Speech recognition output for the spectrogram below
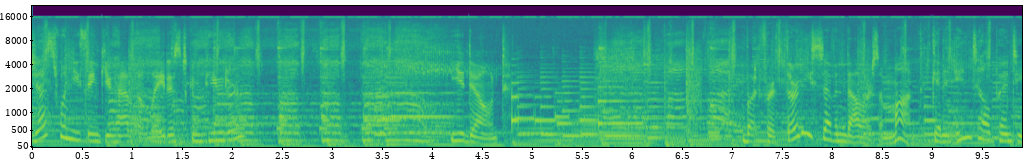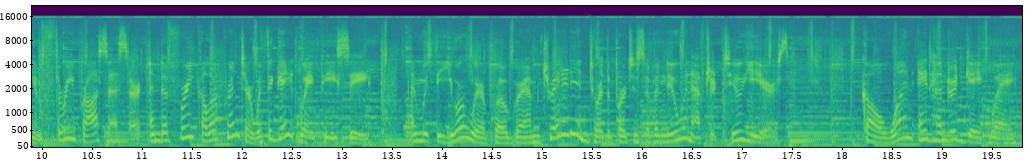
Just when you think you have the latest computer, you don't. But for $37 a month, get an Intel Pentium 3 processor and a free color printer with the Gateway PC. And with the YourWare program, trade it in toward the purchase of a new one after two years. Call 1-800-GATEWAY.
